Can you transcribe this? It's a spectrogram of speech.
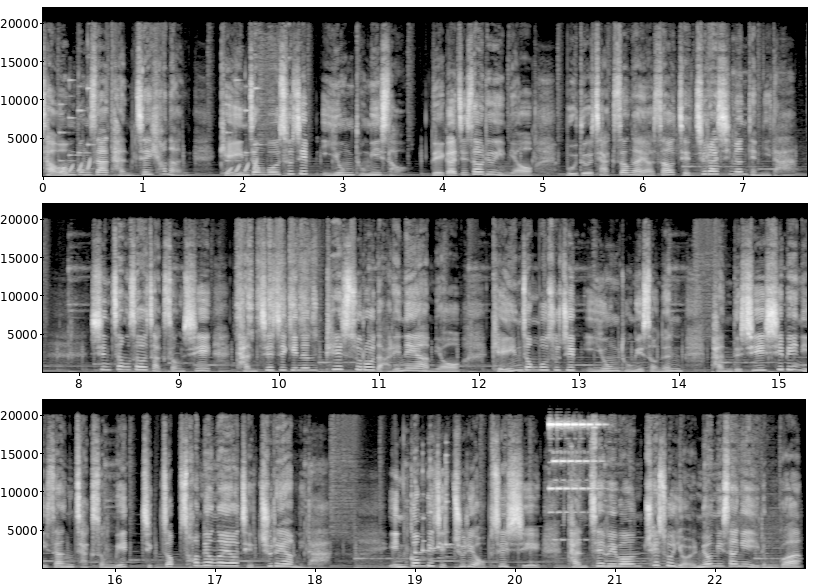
자원봉사 단체 현황, 개인정보 수집 이용 동의서 네 가지 서류이며 모두 작성하여서 제출하시면 됩니다. 신청서 작성 시 단체 직위는 필수로 날인해야 하며 개인정보 수집 이용 동의서는 반드시 10인 이상 작성 및 직접 서명하여 제출해야 합니다. 인건비 지출이 없을 시 단체 회원 최소 10명 이상의 이름과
